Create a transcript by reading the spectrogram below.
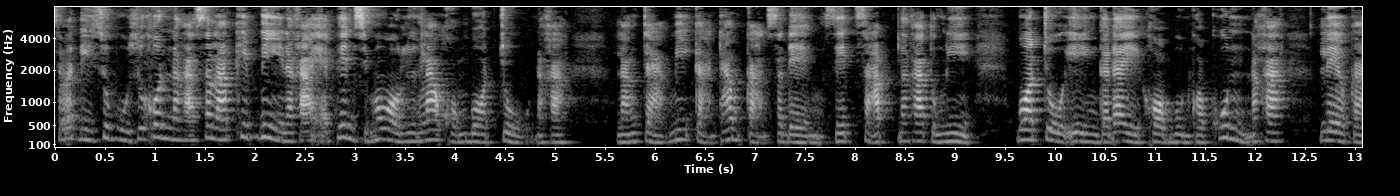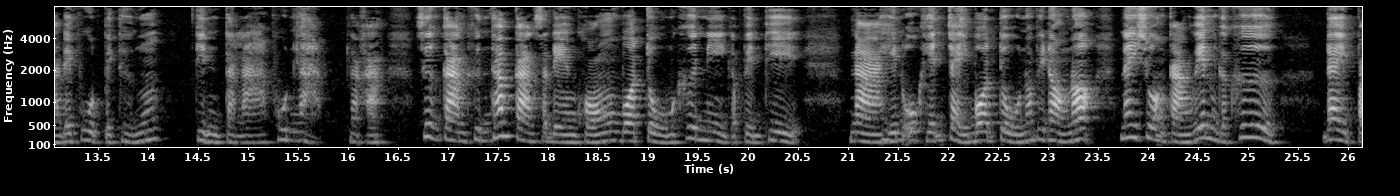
สวัสดีสุภูสุคนนะคะสำหรับคลิปนี้นะคะแอดเพนซิมอลเรื่องเล่าของบอดจูนะคะ หลังจากมีการทำการแสดงเซตซับนะคะ ตรงนี้บอดโจเองก็ได้ขอบบุญขอบคุณนะคะแล้วก็ได้พูดไปถึงจินตลาพูดลาบ นะคะ ซึ่งการขึ้นทำการแสดงของบอโจเมื่อคืนนี้ก็เป็นที่น่าเห็นอกเห็นใจบอดโจเนาะพี่น้องเนาะในช่วงกลางเว้นก็คือได้ไป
